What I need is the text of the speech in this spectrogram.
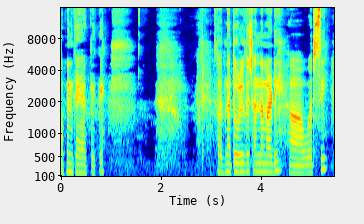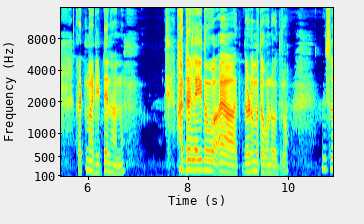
ಉಪ್ಪಿನಕಾಯಿ ಹಾಕಲಿಕ್ಕೆ. ಸೊ ಅದನ್ನ ತೊಳೆದು ಚೆಂದ ಮಾಡಿ ಒರೆಸಿ ಕಟ್ ಮಾಡಿಟ್ಟೆ ನಾನು. ಅದರಲ್ಲಿ ಐದು ದೊಡ್ಡಮ್ಮ ತೊಗೊಂಡೋದ್ರು ಸೊ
